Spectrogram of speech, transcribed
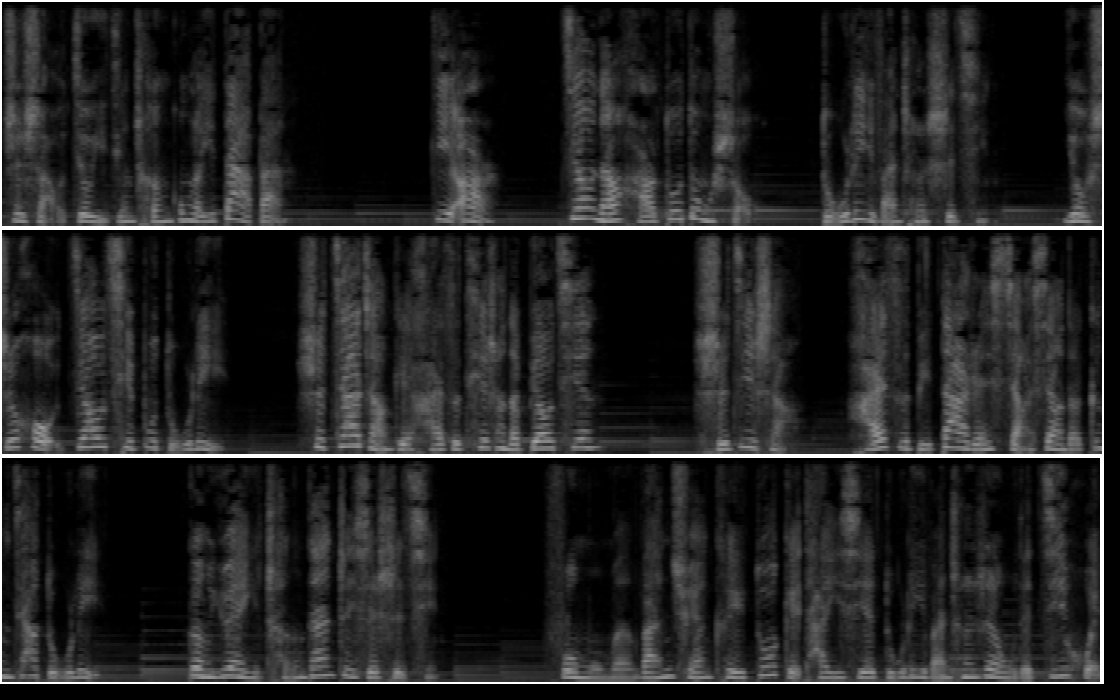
至少就已经成功了一大半。第二。教男孩多动手，独立完成事情。有时候娇气不独立，是家长给孩子贴上的标签。实际上，孩子比大人想象的更加独立，更愿意承担这些事情。父母们完全可以多给他一些独立完成任务的机会。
